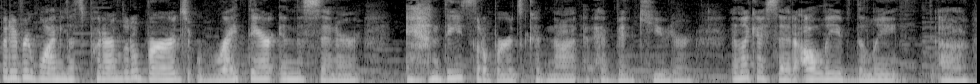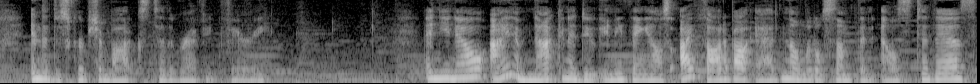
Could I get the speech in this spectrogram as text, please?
But everyone, let's put our little birds right there in the center. And these little birds could not have been cuter. And like I said, I'll leave the link uh, in the description box to the Graphic Fairy. And you know, I am not going to do anything else. I thought about adding a little something else to this,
